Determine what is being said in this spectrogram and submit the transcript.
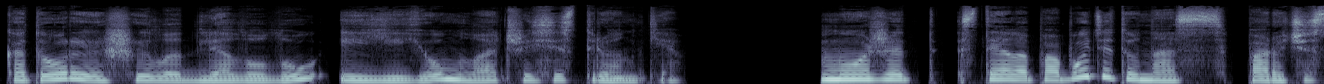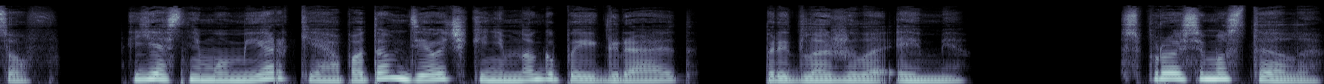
которые шила для Лулу и ее младшей сестренки. «Может, Стелла побудет у нас пару часов? Я сниму мерки, а потом девочки немного поиграют», — предложила Эмми. «Спросим у Стеллы»,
